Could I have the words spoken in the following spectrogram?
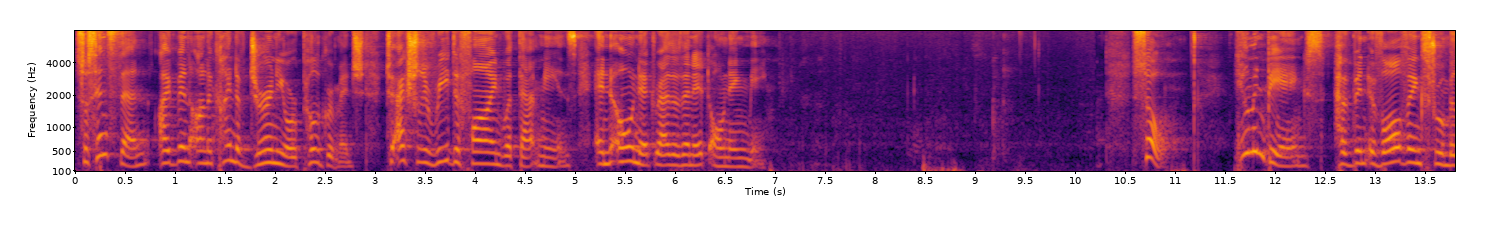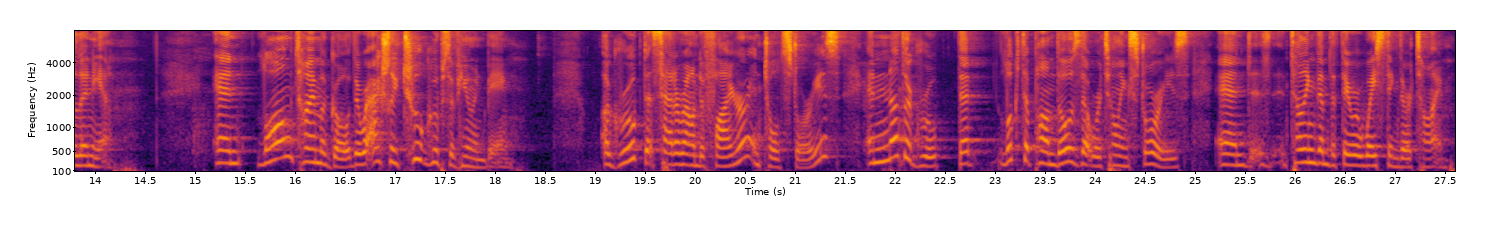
So since then, I've been on a kind of journey or pilgrimage to actually redefine what that means and own it rather than it owning me. So, human beings have been evolving through millennia. And long time ago, there were actually two groups of human beings a group that sat around a fire and told stories, and another group that looked upon those that were telling stories and telling them that they were wasting their time.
